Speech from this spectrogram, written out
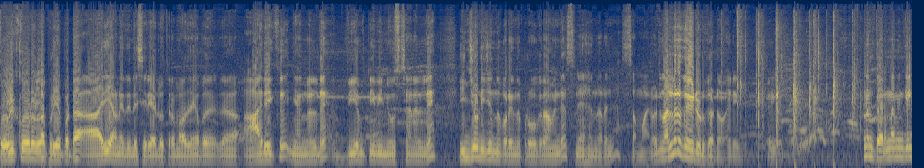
കോഴിക്കോടുള്ള പ്രിയപ്പെട്ട ആര്യാണ് ഇതിന്റെ ശരിയായിട്ട് ഉത്തരം പറഞ്ഞത്? അപ്പോൾ ആര്യക്ക് ഞങ്ങളുടെ V M T V news ചാനലിലെ ഇഞ്ചോടിഞ്ച് എന്ന് പറയുന്ന പ്രോഗ്രാമിന്റെ സ്നേഹം നിറഞ്ഞ സമ്മാനം. ഒരു നല്ലൊരു കൈഡ് കൊടുക്കാം കേട്ടോ ആര്യക്ക് കൈ തരണമെങ്കിൽ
